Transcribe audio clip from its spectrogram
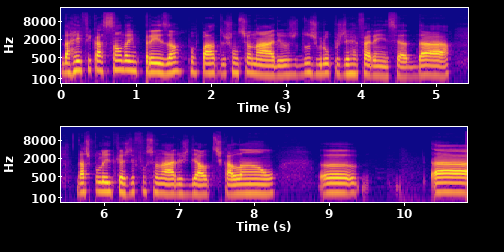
da reificação da empresa por parte dos funcionários, dos grupos de referência, da, das políticas de funcionários de alto escalão, uh, a,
